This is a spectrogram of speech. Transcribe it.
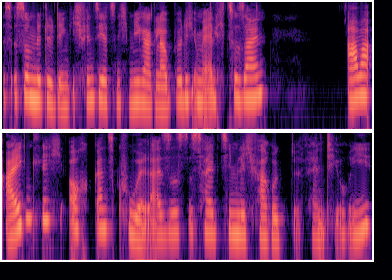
es ist so ein Mittelding. Ich finde sie jetzt nicht mega glaubwürdig, um ehrlich zu sein. Aber eigentlich auch ganz cool. Also es ist halt ziemlich verrückte Fantheorie.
